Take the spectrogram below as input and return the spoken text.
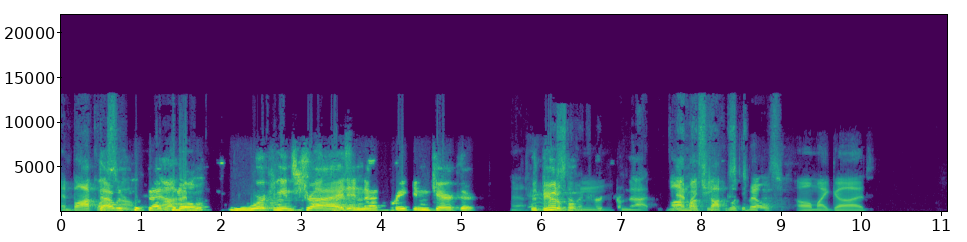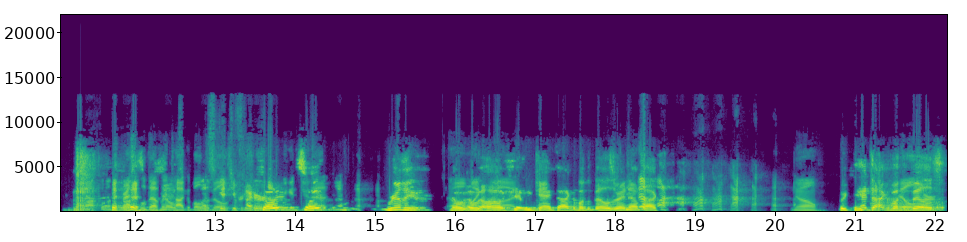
And Bach that was to, professional, working in stride and not breaking character. yeah. It's beautiful. Stomach from that. Bach And my wants to talk about the Bills. Oh my god, Bach wants to Chris talk will definitely talk about Let's the get Bills you for fired sure. So, it, so it really, Oh oh, oh shit, we can't talk about the Bills right now, Buck. No, We can't talk about the Bills Bills.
